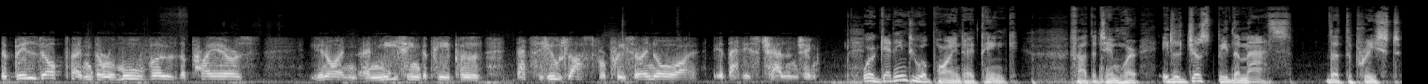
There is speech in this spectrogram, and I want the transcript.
the build-up and the removal, the prayers, you know, and, and meeting the people, that's a huge loss for priests. And I know uh, that is challenging. We're getting to a point, I think, Father Tim, where it'll just be the Mass that the priest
